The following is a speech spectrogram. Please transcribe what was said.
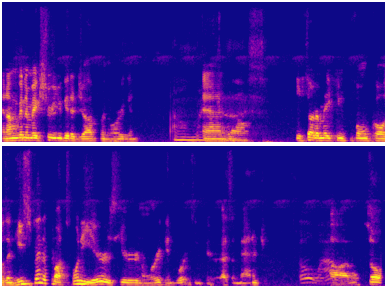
and i'm going to make sure you get a job in oregon oh my and uh, gosh. Uh, he started making phone calls and he spent about 20 years here in oregon working here as a manager Oh wow! Um, so,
